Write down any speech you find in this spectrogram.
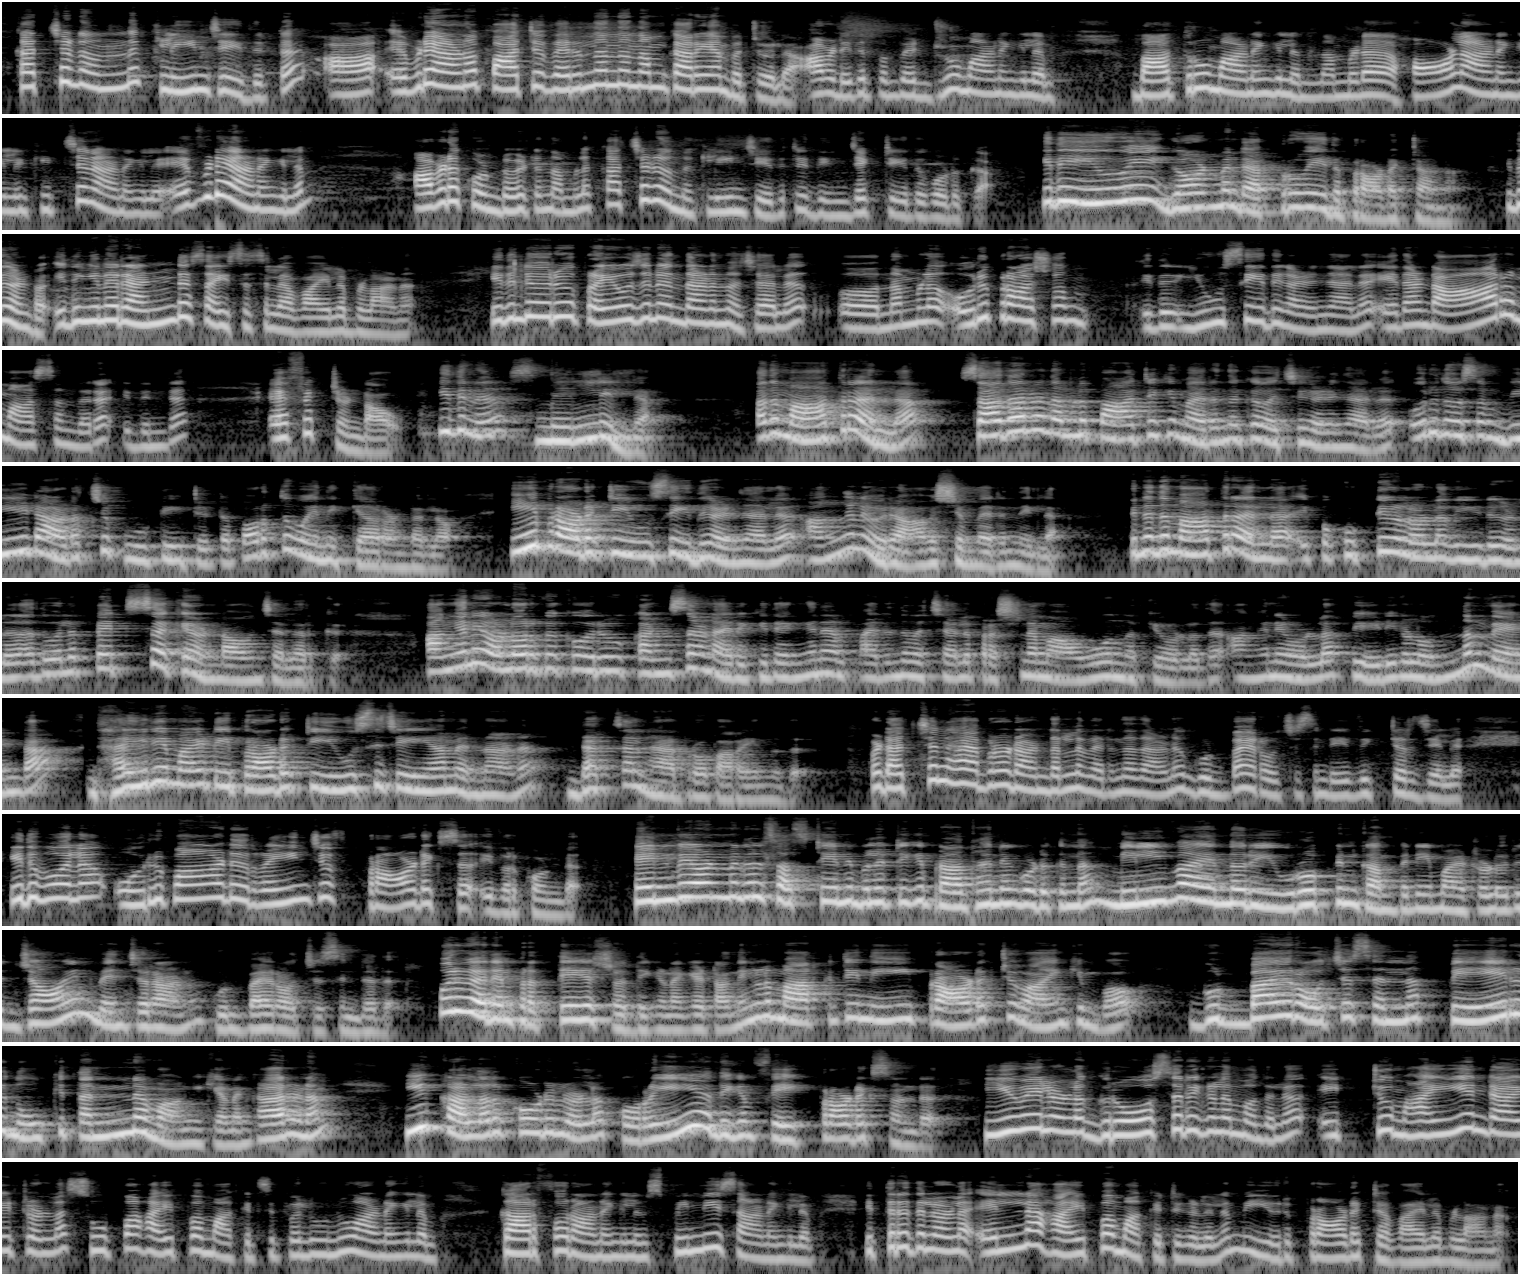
കച്ചട ഒന്ന് ക്ലീൻ ചെയ്തിട്ട് ആ എവിടെയാണോ പാറ്റ വരുന്നതെന്ന് നമുക്കറിയാൻ പറ്റുമല്ലോ അവിടെ ഇതിപ്പോൾ ബെഡ്റൂം ആണെങ്കിലും ബാത്റൂം ആണെങ്കിലും നമ്മുടെ ഹാളാണെങ്കിലും കിച്ചൺ ആണെങ്കിലും എവിടെയാണെങ്കിലും അവിടെ കൊണ്ടുപോയിട്ട് നമ്മൾ കച്ചട ഒന്ന് ക്ലീൻ ചെയ്തിട്ട് ഇത് ഇഞ്ചെക്ട് ചെയ്ത് കൊടുക്കുക. ഇത് യു എ ഗവൺമെന്റ് അപ്രൂവ് ചെയ്ത പ്രോഡക്റ്റ് ആണ്. ഇത് കണ്ടോ? ഇതിങ്ങനെ രണ്ട് സൈസസിൽ അവൈലബിൾ ആണ്. ഇതിന്റെ ഒരു പ്രയോജനം എന്താണെന്ന് വെച്ചാൽ നമ്മൾ ഒരു പ്രാവശ്യം ഇത് യൂസ് ചെയ്ത് കഴിഞ്ഞാൽ ഏതാണ്ട് ആറ് മാസം വരെ ഇതിന്റെ എഫക്റ്റ് ഉണ്ടാവും. ഇതിന് സ്മെല്ലില്ല അത് മാത്രമല്ല സാധാരണ നമ്മൾ പാറ്റയ്ക്ക് മരുന്നൊക്കെ വെച്ച് കഴിഞ്ഞാൽ ഒരു ദിവസം വീട് അടച്ചു പൂട്ടിയിട്ടിട്ട് പുറത്തുപോയി നിൽക്കാറുണ്ടല്ലോ ഈ പ്രോഡക്റ്റ് യൂസ് ചെയ്ത് കഴിഞ്ഞാൽ അങ്ങനെ ഒരു ആവശ്യം വരുന്നില്ല. പിന്നെ അത് മാത്രമല്ല ഇപ്പോൾ കുട്ടികളുള്ള വീടുകൾ അതുപോലെ പെറ്റ്സ് ഒക്കെ ഉണ്ടാവും ചിലർക്ക്. അങ്ങനെയുള്ളവർക്കൊക്കെ ഒരു കൺസേൺ ആയിരിക്കും ഇത് എങ്ങനെ മരുന്ന് വെച്ചാൽ പ്രശ്നമാവുമോ എന്നൊക്കെ ഉള്ളത് അങ്ങനെയുള്ള പേടികളൊന്നും വേണ്ട. ധൈര്യമായിട്ട് ഈ പ്രോഡക്റ്റ് യൂസ് ചെയ്യാമെന്നാണ് ഡച്ച് ആൻഡ് ഹാബ്രോ പറയുന്നത്. ഇപ്പോൾ ഡച്ചൻ ഹാബ്രോഡ് അണ്ടറിൽ വരുന്നതാണ് ഗുഡ് ബൈ റോച്ചസിന്റെ വിക്ടർ ജെൽ ഇതുപോലെ ഒരുപാട് റേഞ്ച് ഓഫ് പ്രോഡക്ട്സ് ഇവർക്കുണ്ട്. എൻവയോൺമെന്റൽ സസ്റ്റൈനബിലിറ്റിക്ക് പ്രാധാന്യം കൊടുക്കുന്ന മിൽവ എന്നൊരു യൂറോപ്യൻ കമ്പനിയുമായിട്ടുള്ള ഒരു ജോയിന്റ് വെഞ്ചറാണ് ഗുഡ് ബൈ റോച്ചസിന്റെത് ഒരു കാര്യം പ്രത്യേകം ശ്രദ്ധിക്കണം കേട്ടോ. നിങ്ങൾ മാർക്കറ്റിൽ നിന്ന് ഈ പ്രോഡക്റ്റ് വാങ്ങിക്കുമ്പോൾ ഗുഡ് ബൈ റോച്ചസ് എന്ന പേര് നോക്കി തന്നെ വാങ്ങിക്കണം. കാരണം ഈ കളർ കോഡിലുള്ള കുറേ അധികം ഫേക്ക് പ്രോഡക്ട്സ് ഉണ്ട്. യു എയിലുള്ള ഗ്രോസറികൾ മുതൽ ഏറ്റവും ഹൈ എൻഡ് ആയിട്ടുള്ള സൂപ്പർ ഹൈപ്പർ മാർക്കറ്റ്സ് ഇപ്പോൾ ലുനു ആണെങ്കിലും കാർഫോർ ആണെങ്കിലും സ്പിന്നീസ് ആണെങ്കിലും ഇത്തരത്തിലുള്ള എല്ലാ ഹൈപ്പർ മാർക്കറ്റുകളിലും ഈ ഒരു പ്രോഡക്റ്റ് അവൈലബിൾ ആണ്.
